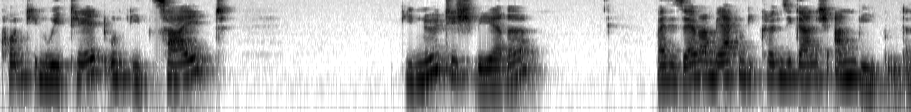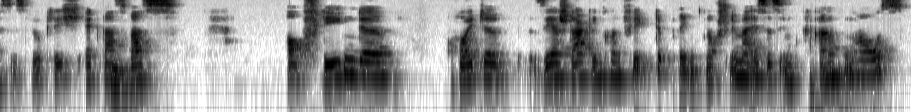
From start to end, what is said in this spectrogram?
Kontinuität und die Zeit, die nötig wäre, weil sie selber merken, die können sie gar nicht anbieten. Das ist wirklich etwas, mhm. was auch Pflegende heute sehr stark in Konflikte bringt. Noch schlimmer ist es im Krankenhaus,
